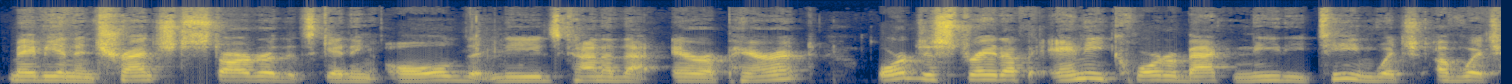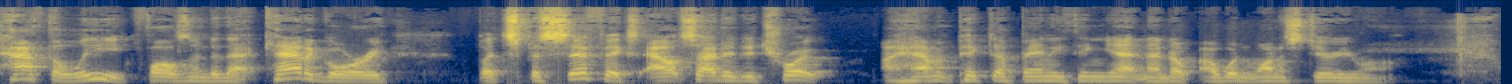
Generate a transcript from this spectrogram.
maybe an entrenched starter that's getting old that needs kind of that heir apparent, or just straight up any quarterback needy team, which of which half the league falls into that category. But specifics outside of Detroit, I haven't picked up anything yet, and I don't I wouldn't want to steer you wrong.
